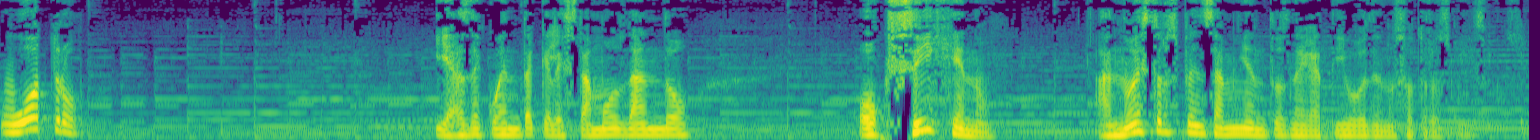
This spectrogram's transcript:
u otro. Y haz de cuenta que le estamos dando oxígeno a nuestros pensamientos negativos de nosotros mismos.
